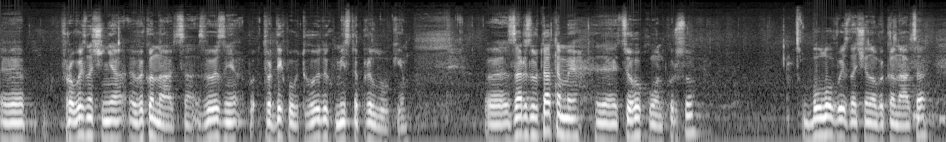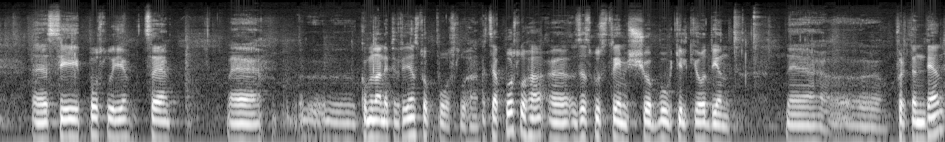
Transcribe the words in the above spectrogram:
е, про визначення виконавця з вивезення твердих побутових в міста Прилуки. Е, За результатами е, цього конкурсу було визначено виконавця е, з цієї послуги. Це е, комунальне підприємство Послуга. Ця послуга е, в зв'язку з тим, що був тільки один е, е, претендент,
